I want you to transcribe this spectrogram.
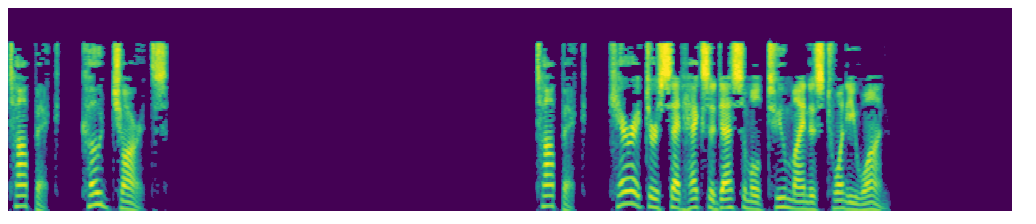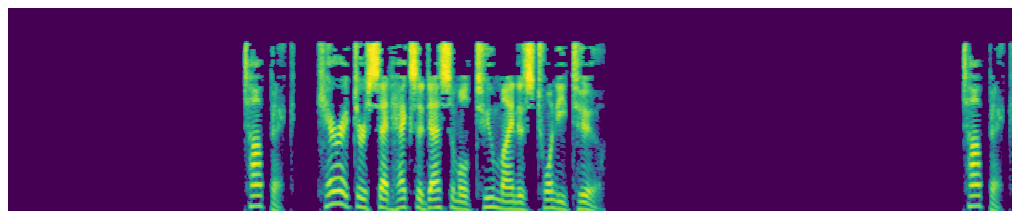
Topic: Code charts. Topic: Character set hexadecimal 2-21. Topic: Character set hexadecimal 2-22. Topic:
